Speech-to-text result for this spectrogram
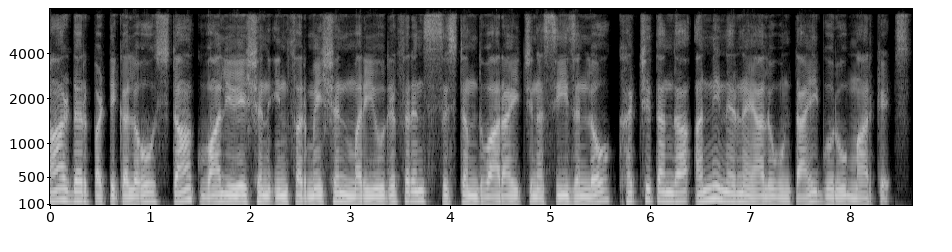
ఆర్డర్ పట్టికలో స్టాక్ వాల్యుయేషన్ ఇన్ఫర్మేషన్ మరియు రిఫరెన్స్ సిస్టమ్ ద్వారా ఇచ్చిన సీజన్లో ఖచ్చితంగా అన్ని నిర్ణయాలు ఉంటాయి గురు మార్కెట్స్.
